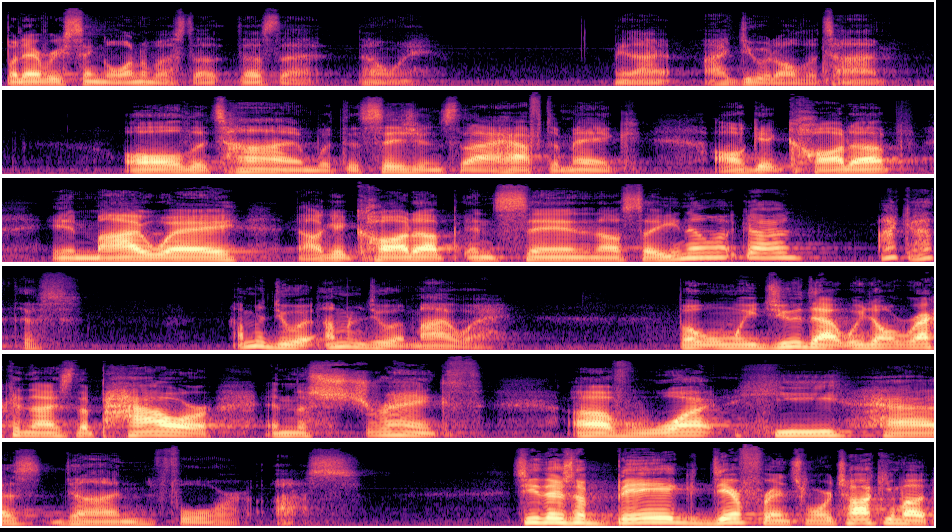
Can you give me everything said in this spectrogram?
But every single one of us does, that, don't we? I mean, I, I do it all the time. All the time with decisions that I have to make I'll get caught up in my way. I'll get caught up in sin, and I'll say, you know what, God, I got this. I'm going to do it. I'm going to do it my way. But when we do that, we don't recognize the power and the strength of what He has done for us. See, there's a big difference when we're talking about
